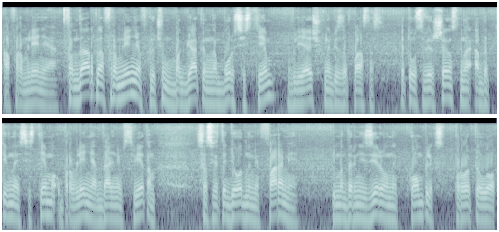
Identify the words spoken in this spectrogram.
оформление. Стандартное оформление включен богатый набор систем, влияющих на безопасность. Это усовершенствованная адаптивная система управления дальним светом со светодиодными фарами и модернизированный комплекс ProPilot.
